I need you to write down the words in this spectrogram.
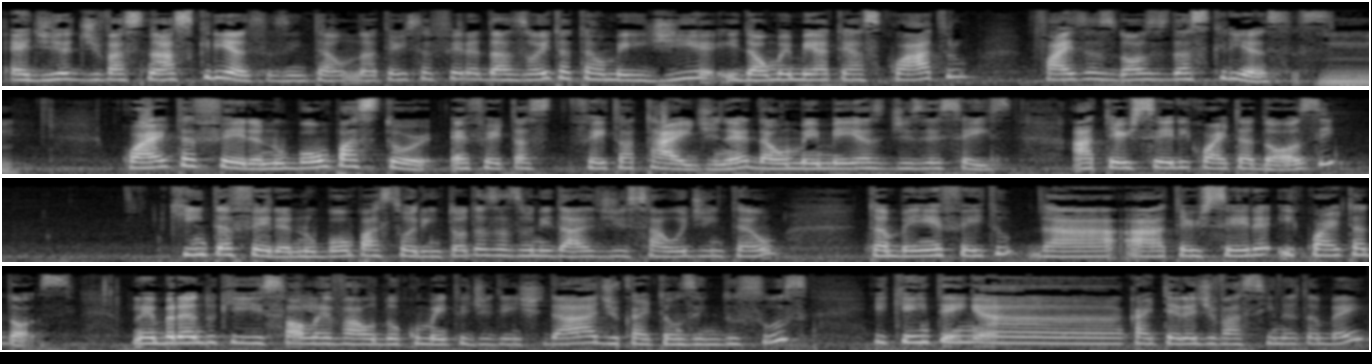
é dia de vacinar as crianças. Então, na terça-feira, das 8 até o meio-dia e da 1h30 até as 4, faz as doses das crianças. Quarta-feira, no Bom Pastor, é feita, feito à tarde, né? Da 1h30 às 16 a terceira e quarta dose. quinta-feira, no Bom Pastor, em todas as unidades de saúde, então, também é feito da a terceira e quarta dose. Lembrando que só levar o documento de identidade, o cartãozinho do SUS, e quem tem a carteira de vacina também,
